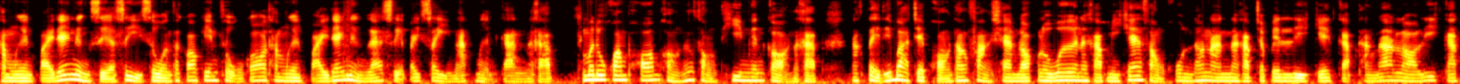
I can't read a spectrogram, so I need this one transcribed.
ทำเงินไปได้ 1 เสีย 4 ส่วนสกอร์เกมสูงก็ทำเงินไปได้ 1 และเสียไป 4 นัดเหมือนกันนะครับ มาดูความพร้อมของทั้ง 2 ทีมกันก่อนนะครับ นักเตะที่บาดเจ็บของทางฝั่งแชมป์ล็อกโลเวอร์นะครับ มีแค่ 2 คนเท่านั้นนะครับ จะเป็นลีเกตกับทางด้านลอรี่กัต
